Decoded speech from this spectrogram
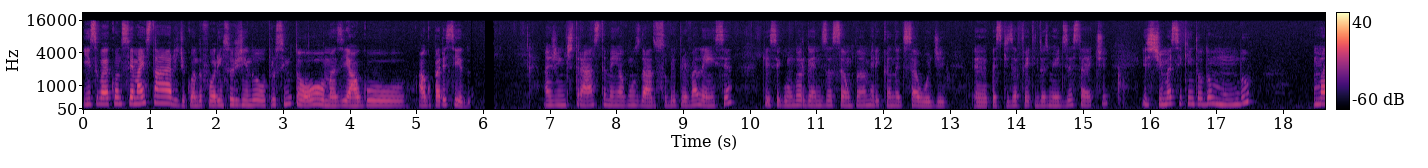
Isso vai acontecer mais tarde, quando forem surgindo outros sintomas e algo, algo parecido. A gente traz também alguns dados sobre prevalência, que segundo a Organização Pan-Americana de Saúde, é, pesquisa feita em 2017, estima-se que em todo o mundo uma,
